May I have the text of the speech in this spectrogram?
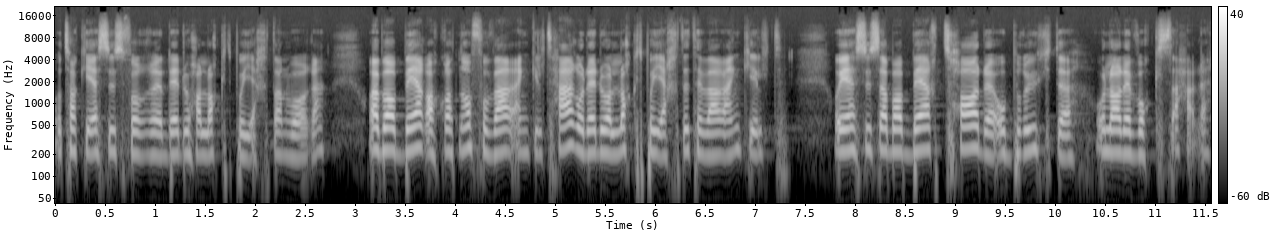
Og takk, Jesus, for det du har lagt på hjertene våre. Og Jeg bare ber akkurat nå for hver enkelt her og det du har lagt på hjertet til hver enkelt. Og Jesus, jeg bare ber, ta det og bruk det, og la det vokse, Herre.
